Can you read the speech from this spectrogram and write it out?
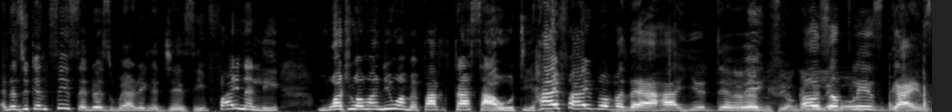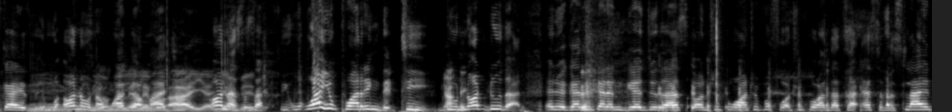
and as you can see sedo is wearing a jersey finally watu wa Mani wamepata sauti. High five over there. How you doing? also please guys guys Mm, ona unamwaga maji. Ona sasa why are you pouring the tea? Do not do that. Anyway guys you can engage with us on triple one triple four triple one. That's our sms line.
